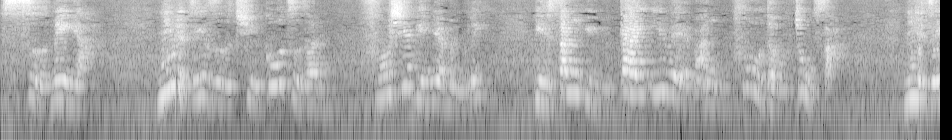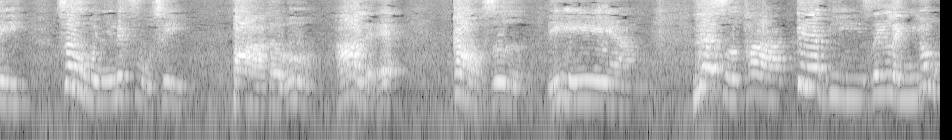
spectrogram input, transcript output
师妹呀，你这是去过之人，呼吸给你们嘞。一生于该一万门普度众生，你在做你的父亲，把头下来告诉娘，那是他隔壁在领用，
